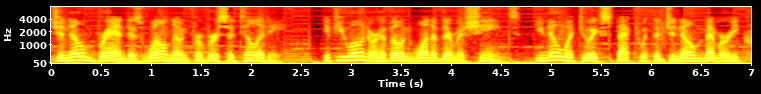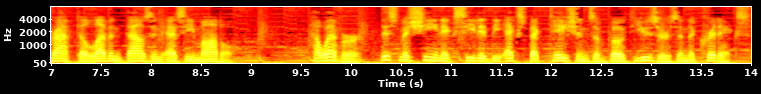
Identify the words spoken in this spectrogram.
Janome brand is well known for versatility. If you own or have owned one of their machines, you know what to expect with the Janome Memory Craft 11000 SE model. However, this machine exceeded the expectations of both users and the critics.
